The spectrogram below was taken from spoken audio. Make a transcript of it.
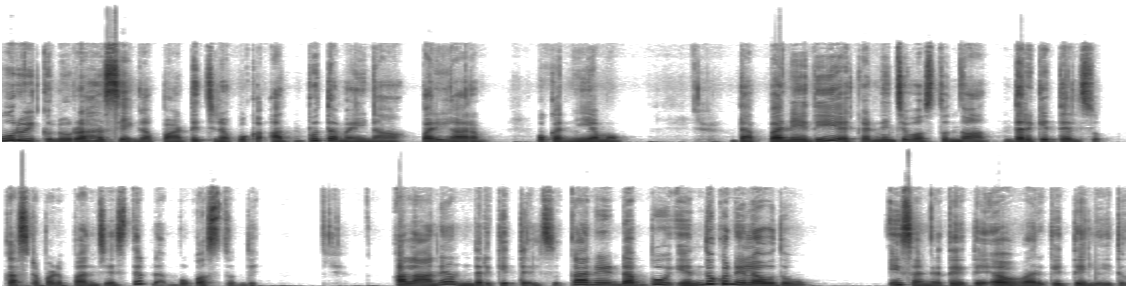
పూర్వీకులు రహస్యంగా పాటించిన ఒక అద్భుతమైన పరిహారం ఒక నియమం. డబ్బు అనేది ఎక్కడి నుంచి వస్తుందో అందరికీ తెలుసు. కష్టపడి పనిచేస్తే డబ్బు వస్తుంది. అలానే అందరికీ తెలుసు. కానీ డబ్బు ఎందుకు నిలవదు? ఈ సంగతి అయితే ఎవరికి తెలియదు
